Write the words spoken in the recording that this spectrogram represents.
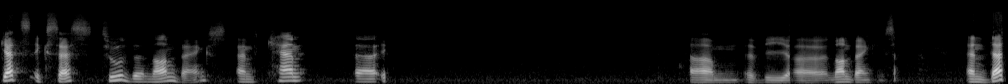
gets access to the non-banks and can uh, um, the uh, non-banking sector. And that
